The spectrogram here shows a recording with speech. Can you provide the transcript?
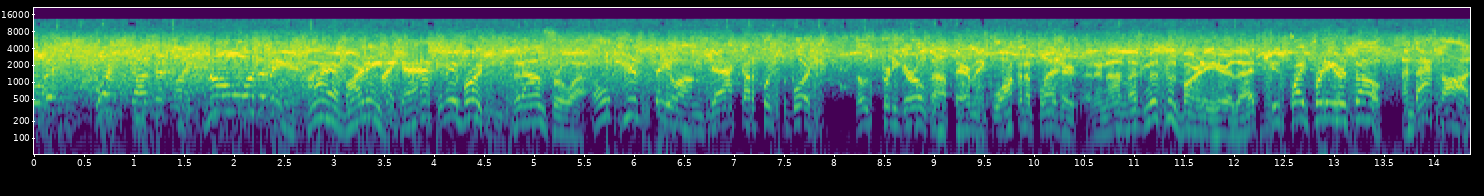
Busch. Busch does it like no other man. Hiya, Barney. Hi, Jack. Give me a Busch sit down for a while. Oh, can't stay long, Jack. Gotta push the Busch. Those pretty girls out there make walking a pleasure. Better not let Mrs. Barney hear that. She's quite pretty herself. And that's odd,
